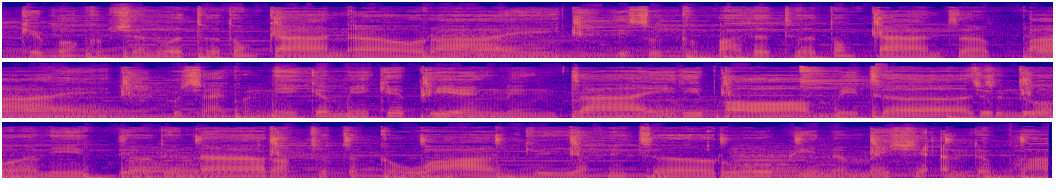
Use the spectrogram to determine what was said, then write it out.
แค่บอกกับฉันว่าเธอต้องการอะไร ที่สุดก็ป้าแต่เธอต้องการจะไป ผู้ชายคนนี้ก็มีแค่เพียงหนึ่งใจที่พร้อมมีเธอจนตัวนิดเดียวแต่น่ารักเท่าจักรวาลแค่อยากให้เธอรู้พี่นั้นไม่ใช่อันดาพา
